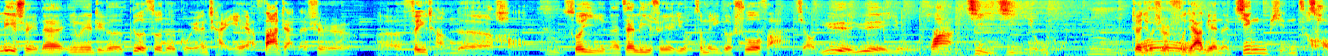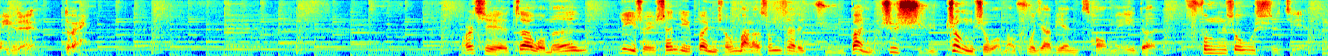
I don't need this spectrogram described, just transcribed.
丽水呢，因为这个各色的果园产业啊，发展的是呃非常的好，所以呢，在丽水也有这么一个说法，叫月月有花，季季有果。嗯，这就是傅家边的精品草莓园。对。而且在我们丽水山地半程马拉松赛的举办之时，正是我们傅家边草莓的丰收时节。嗯，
